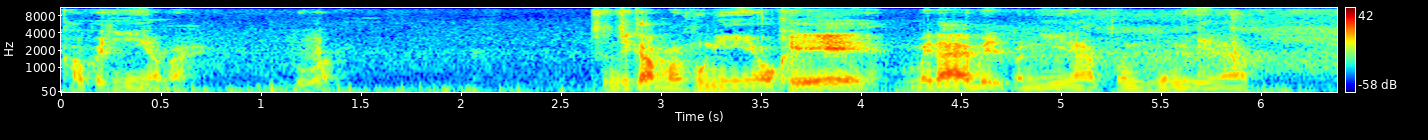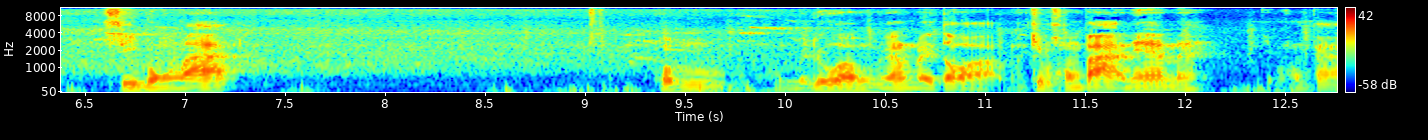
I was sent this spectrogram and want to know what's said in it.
เข้าไปที่นี่ก่อนไปดูก่อน ฉันจะกลับมาพรุ่งนี้ โอเค ไม่ได้เบ็ดวันนี้นะครับวันพรุ่งนี้นะครับสี่โมงละผมผมไม่รู้ว่าผมจะทำอะไรต่อเก็บของป่าแน่นะเก็บของป่า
